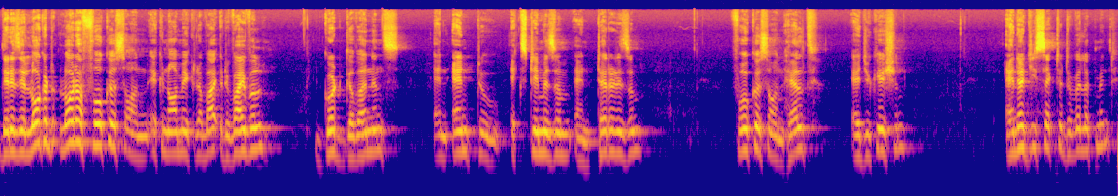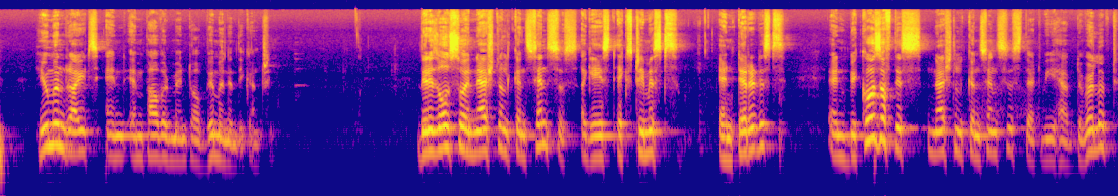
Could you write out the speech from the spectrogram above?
There is a lot, of focus on economic revi revival, good governance, an end to extremism and terrorism, focus on health, education, energy sector development, human rights, and empowerment of women in the country. There is also a national consensus against extremists and terrorists, and because of this national consensus that we have developed,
